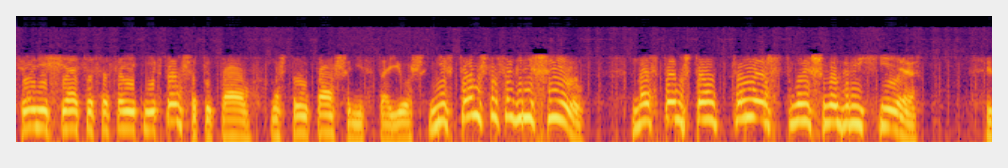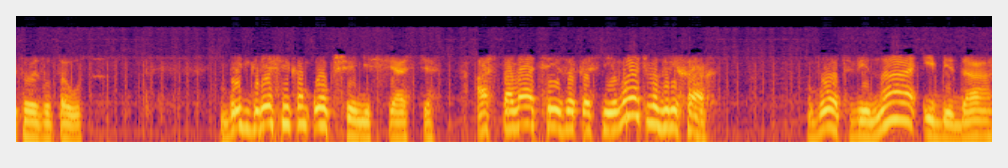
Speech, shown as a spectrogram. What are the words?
Все несчастье состоит не в том, что ты пал, но что упавший не встаешь, не в том, что согрешил, но в том, что упорствуешь во грехе. Святой Златоуст. Быть грешником — общее несчастье. Оставаться и закосневать во грехах — вот вина и беда.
